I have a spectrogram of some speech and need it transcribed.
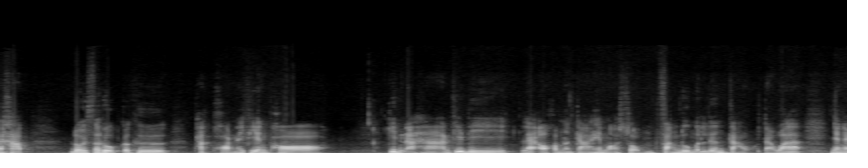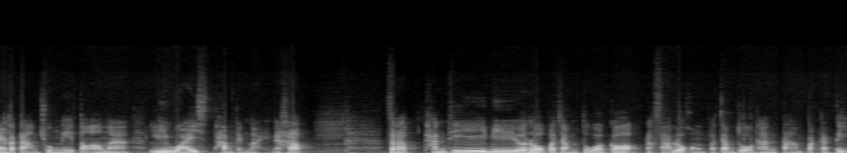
นะครับ โดยสรุปก็คือพักผ่อนให้เพียงพอ กินอาหารที่ดีและออกกำลังกายให้เหมาะสม ฟังดูเหมือนเรื่องเก่า แต่ว่ายังไงก็ตามช่วงนี้ต้องเอามารีไวซ์ทำกันใหม่นะครับ สำหรับท่านที่มีโรคประจำตัวก็รักษาโรคของประจำตัวของท่านตามปกติ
